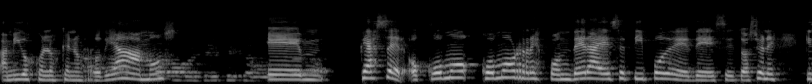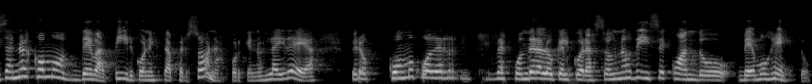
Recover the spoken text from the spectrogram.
amigos con los que nos rodeamos. Em, ¿Qué hacer o cómo, cómo responder a ese tipo de, de, situaciones? Quizás no es como debatir con estas personas, porque no es la idea, pero cómo poder responder a lo que el corazón nos dice cuando vemos esto.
